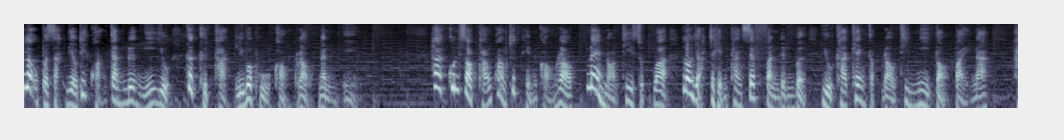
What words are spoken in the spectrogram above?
และอุปสรรคเดียวที่ขวางกั้นเรื่องนี้อยู่ ก็คือทางลิเวอร์พูลของเรานั่นเองหากคุณสอบถามความคิดเห็นของเราแน่นอนที่สุดว่าเราอยากจะเห็นทางเซฟฟันเดนเบิร์กอยู่ค้าแข่งกับเราที่นี่ต่อไปนะไฮ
